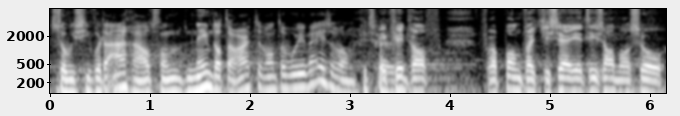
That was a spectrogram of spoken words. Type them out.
stoïci worden aangehaald van neem dat te harte, want daar word je wijzer van. Ik vind wel frappant wat je zei. Het is allemaal zo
